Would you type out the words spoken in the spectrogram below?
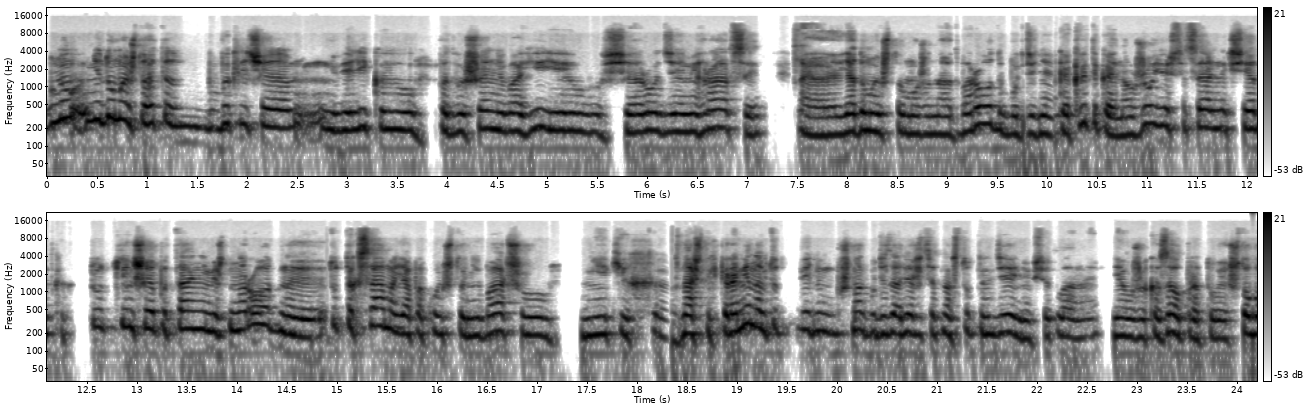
Ну не думаю, што гэта выкліча вялікую падвышэнне вагі сяроддзе эміграцыі. Я думаю, што можа наадварот будзе некая крытыка, яна ўжо ёсць сацыяльных сетках. Тут іншае пытанне міжнароднае. Тут таксама я пакуль што не бачу нейкіх значных пераменаў. Тут вельмі шмат будзе залежыць ад наступных дзеянняў Святланы. Я ўжо казаў пра тое, што,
